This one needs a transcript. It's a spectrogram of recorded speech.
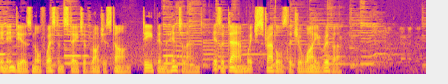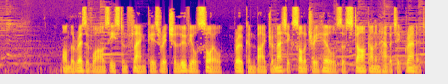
In India's northwestern state of Rajasthan, deep in the hinterland, is a dam which straddles the Jawai River. On the reservoir's eastern flank is rich alluvial soil, broken by dramatic solitary hills of stark uninhabited granite.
